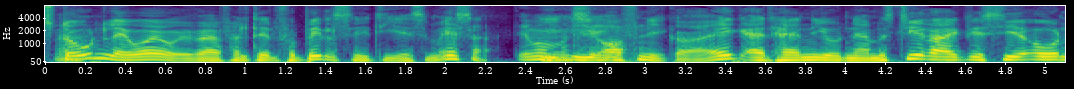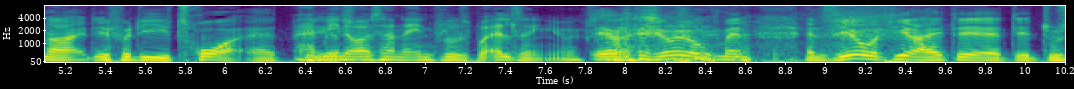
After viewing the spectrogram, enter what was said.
Stone ja. laver jo i hvert fald den forbindelse i de sms'er, Det må man I, I sige. offentliggør, ikke? At han jo nærmest direkte siger, åh oh, nej, det er fordi, I tror, at... Han mener også, at han har indflydelse på alting, jo ikke? Ja, jo, jo, men han siger jo direkte, at du,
